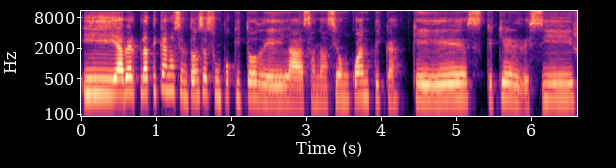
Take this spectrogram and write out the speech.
y a ver, platícanos entonces un poquito de la sanación cuántica, qué es, qué quiere decir,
